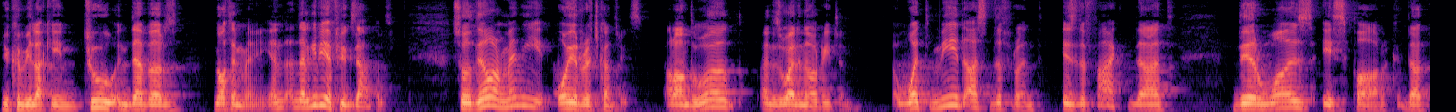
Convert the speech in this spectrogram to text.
you can be lucky in two endeavors, not in many. And, and I'll give you a few examples. So there are many oil rich countries around the world and as well in our region. What made us different is the fact that there was a spark that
